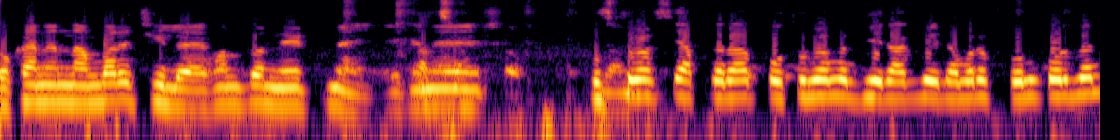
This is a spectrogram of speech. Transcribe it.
দোকানের নাম্বারে ছিল এখন তো নেট নাই। এখানে আচ্ছা। বুঝতে পারছি আপনারা প্রথমে আমরা দিয়ে রাখব এই নাম্বারে ফোন করবেন।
